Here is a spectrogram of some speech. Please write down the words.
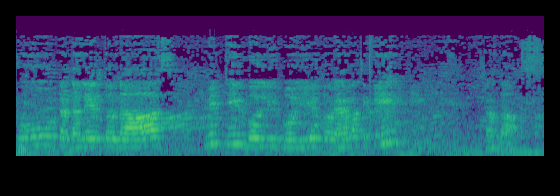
ਫੂਟ ਡਲੇ ਤੋਂ ਨਾਸ ਮਿੱਠੀ ਬੋਲੀ ਬੋਲੀਏ ਤੋਂ ਰਹਿਮਤ ਕੀ? ਅਰਦਾਸ।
